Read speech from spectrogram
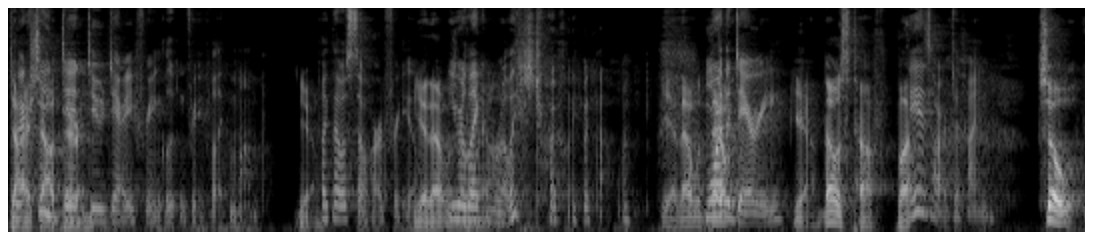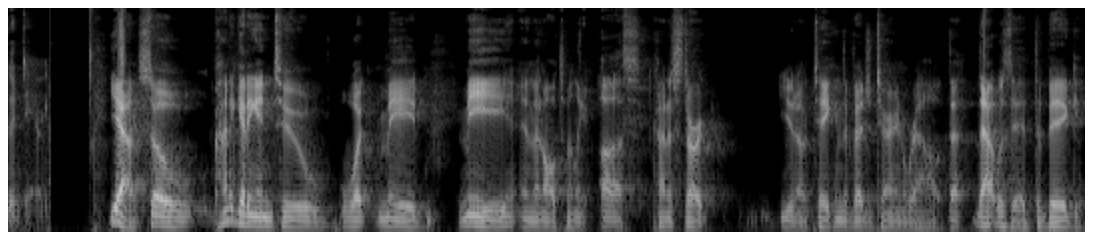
diets out there. did do dairy free and gluten free for like a month. yeah, Like that was so hard for you. Yeah, that was You were like on. really struggling with that one. yeah, that was More that, the dairy. Yeah, that was tough. But It is hard to find so good dairy. Yeah, so kind of getting into what made me and then ultimately us kind of start, you know, taking the vegetarian route. That that was it. The big.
